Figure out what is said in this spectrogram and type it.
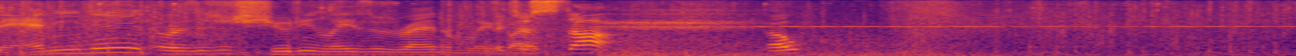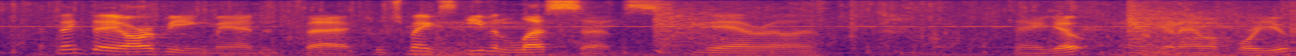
manning it, or is it just shooting lasers randomly? It just stopped. Oh, I think they are being manned, in fact, which makes even less sense. yeah, really. There you go. I'm gonna ammo for you.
